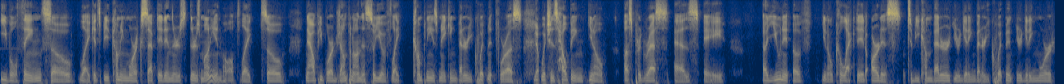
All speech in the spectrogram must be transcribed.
evil thing. So like it's becoming more accepted and there's, there's money involved. Like, so now people are jumping on this. So you have like companies making better equipment for us, Yep. which is helping, you know, us progress as a, a unit of you know collected artists to become better you're getting better equipment you're getting more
